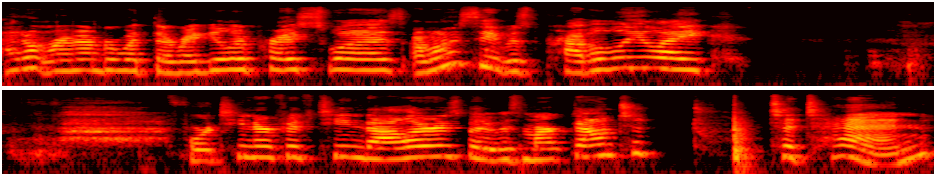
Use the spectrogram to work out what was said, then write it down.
I don't remember what the regular price was. I want to say it was probably like 14 or $15, but it was marked down to, to 10.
